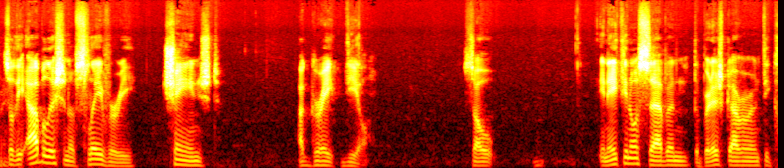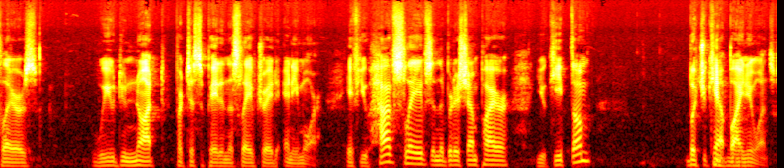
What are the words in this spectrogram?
right. so the abolition of slavery changed a great deal so in 1807, the British government declares we do not participate in the slave trade anymore. If you have slaves in the British Empire, you keep them, but you can't mm-hmm. buy new ones.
